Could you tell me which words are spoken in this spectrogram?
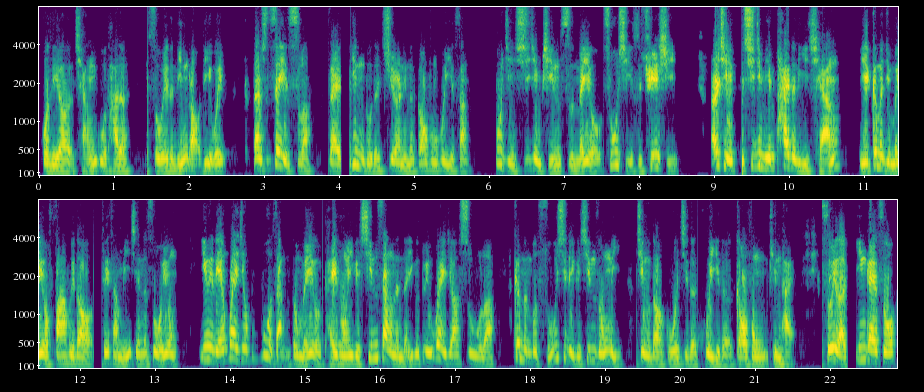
或者要强固它的所谓的领导地位。但是这一次呢，在印度的 G20 的高峰会议上，不仅习近平是没有出席，是缺席，而且习近平派的李强也根本就没有发挥到非常明显的作用。因为连外交部部长都没有陪同一个新上任的一个对外交事务了根本不熟悉的一个新总理进入到国际的会议的高峰平台，所以呢，应该说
